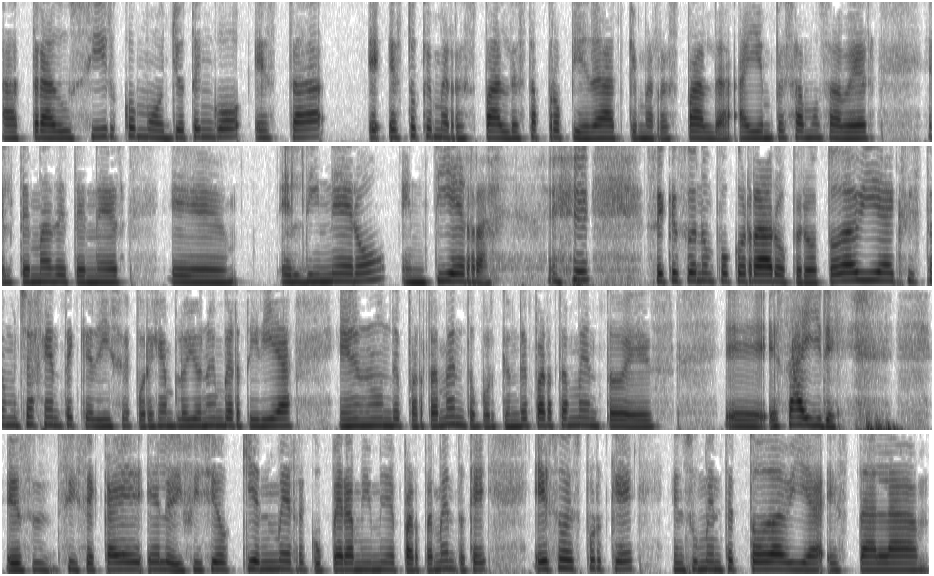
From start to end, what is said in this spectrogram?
a traducir como yo tengo esta e, esto que me respalda, esta propiedad que me respalda. Ahí empezamos a ver el tema de tener eh, el dinero en tierra, sé que suena un poco raro, pero todavía existe mucha gente que dice, por ejemplo, yo no invertiría en un departamento, porque un departamento es, eh, es aire. Es si se cae el edificio, ¿quién me recupera a mí mi departamento? ¿Okay? Eso es porque en su mente todavía está la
